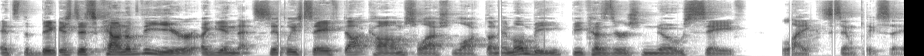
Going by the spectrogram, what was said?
It's the biggest discount of the year. Again, that's simplisafe.com slash locked on MLB because there's no safe like SimpliSafe.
